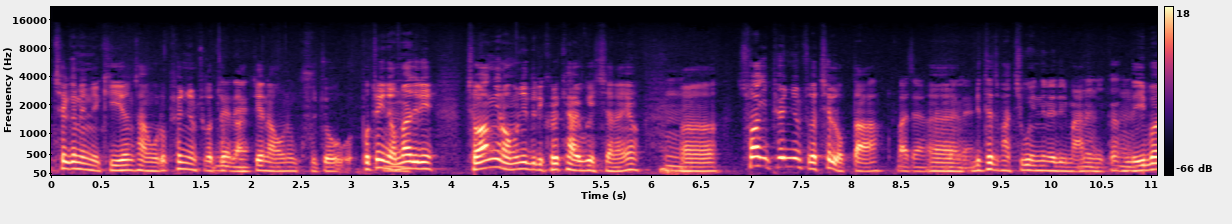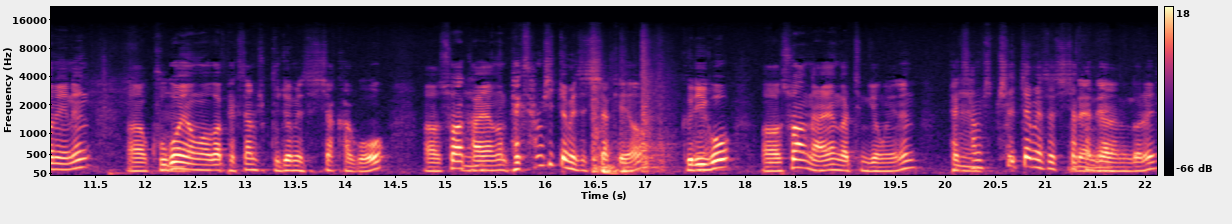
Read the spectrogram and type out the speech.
최근에는 이제 기현상으로 표준점수가 좀 네네. 낮게 나오는 구조. 보통 이제 엄마들이, 저학년 어머니들이 그렇게 알고 계시잖아요. 음. 어, 수학이 표준점수가 제일 높다. 맞아요. 예, 네네. 음, 밑에서 받치고 있는 애들이 많으니까. 근데 이번에는 어, 국어 영어가 139점에서 시작하고 어, 음. 수학 가양은 130점에서 시작해요. 그리고 어, 수학 나양 같은 경우에는 137점에서 시작한다라는 음. 네네. 거를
